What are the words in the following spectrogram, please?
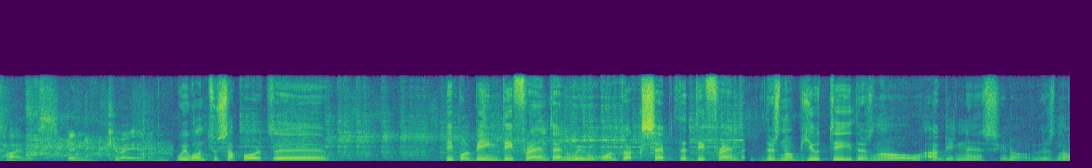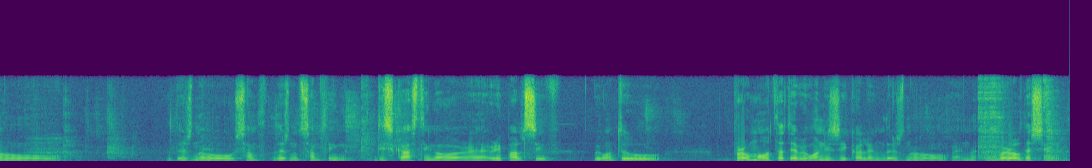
time it's been curated. We want to support uh, people being different and we want to accept the different. There's no beauty, there's no ugliness, you know, there's no there's no some, there's not something disgusting or uh, repulsive. We want to promote that everyone is equal and there's no and, and we're all the same.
